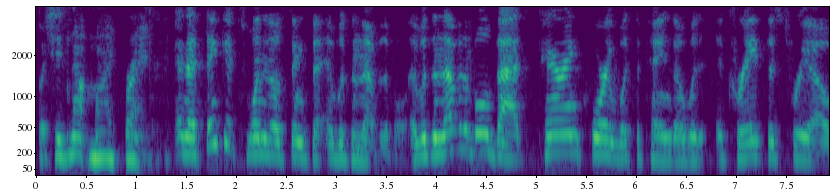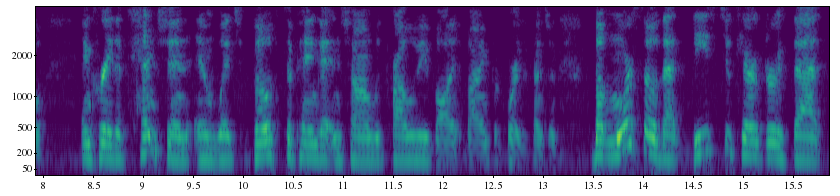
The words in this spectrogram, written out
but she's not my friend. And I think it's one of those things that it was inevitable. It was inevitable that pairing Cory with Topanga would create this trio and create a tension in which both Topanga and Shawn would probably be vying for Cory's attention. But more so that these two characters that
